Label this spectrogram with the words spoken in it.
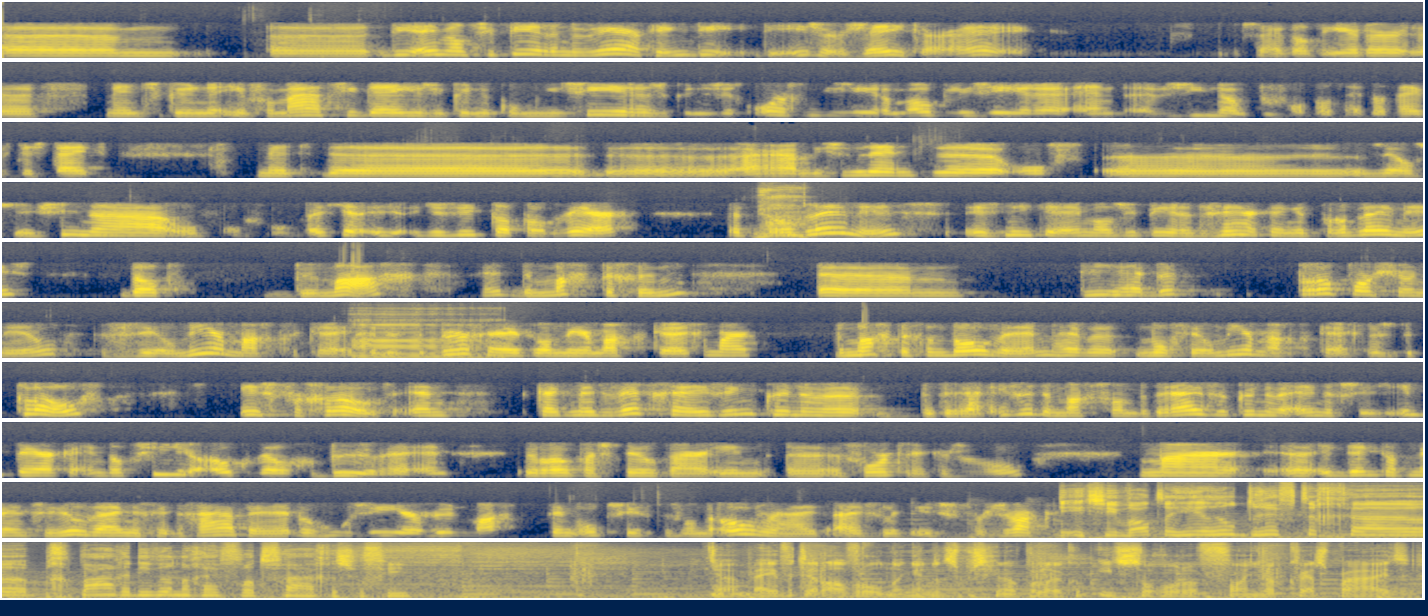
um, uh, die emanciperende werking, die, die is er zeker. Hè. Ik zei dat eerder, mensen kunnen informatie delen, ze kunnen communiceren, ze kunnen zich organiseren, mobiliseren. En we zien ook bijvoorbeeld, hè, dat heeft destijds met de, de Arabische lente of uh, zelfs in China. Of, of, weet je, je ziet dat dat werkt. Het probleem is, is niet de emanciperende werking. Het probleem is dat de macht, de machtigen, um, die hebben proportioneel veel meer macht gekregen. Dus de ah. burger heeft wel meer macht gekregen, maar de machtigen boven hem hebben nog veel meer macht gekregen. Dus de kloof is vergroot. En Kijk, met wetgeving kunnen we bedrijven, de macht van bedrijven, kunnen we enigszins inperken. En dat zie je ook wel gebeuren. En Europa speelt daarin uh, een voortrekkersrol. Maar uh, ik denk dat mensen heel weinig in de gaten hebben hoezeer hun macht ten opzichte van de overheid eigenlijk is verzwakt. Ik zie wat heel, heel driftig uh, gebaren. Die wil nog even wat vragen, Sophie. Even ter afronding, en dat is misschien ook wel leuk om iets te horen van jouw kwetsbaarheid.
